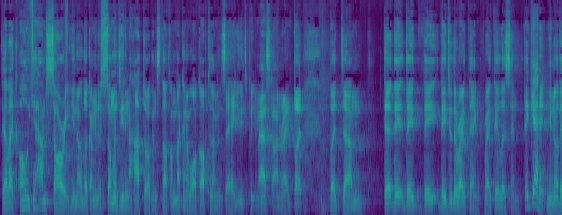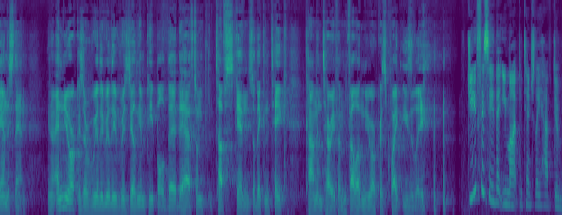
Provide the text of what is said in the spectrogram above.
they're like, oh yeah, I'm sorry. You know, look, I mean, if someone's eating a hot dog and stuff, I'm not going to walk up to them and say, hey, you need to put your mask on, right? But, but, um, they, they, they, they, they do the right thing, right? They listen. They get it, you know, they understand. You know, and New Yorkers are really, really resilient people. They, they have some tough skin, so they can take commentary from fellow New Yorkers quite easily. do you foresee that you might potentially have to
